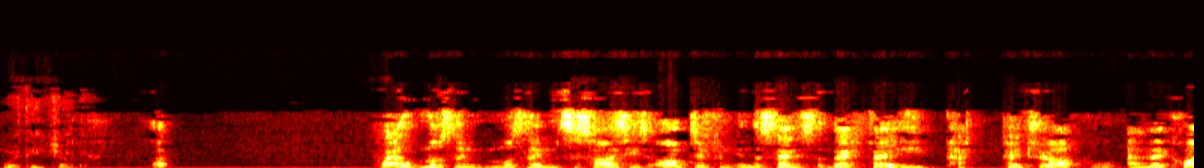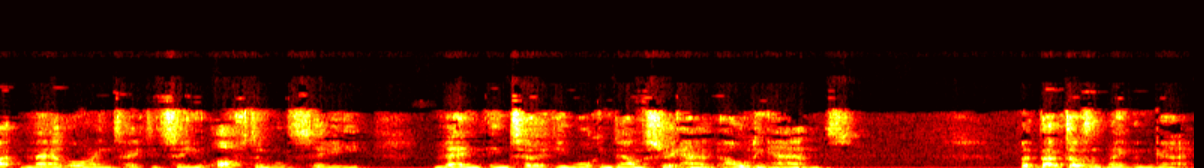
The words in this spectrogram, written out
with each other? Well, Muslim Muslim societies are different in the sense that they're fairly pa- patriarchal and they're quite male orientated. So you often will see men in Turkey walking down the street hand, holding hands, but that doesn't make them gay,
